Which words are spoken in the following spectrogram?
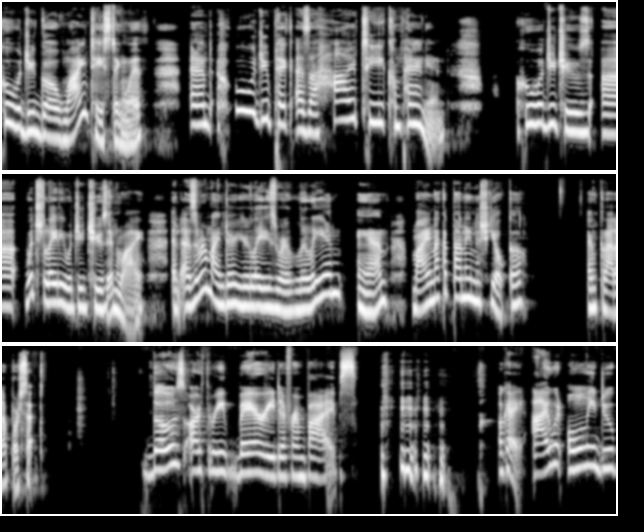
Who would you go wine tasting with? And who would you pick as a high tea companion? Who would you choose? Uh, which lady would you choose and why? And as a reminder, your ladies were Lillian, Anne, Mai Nakatani Nishioka, and Clara Porcet. Those are three very different vibes. Okay, I would only do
